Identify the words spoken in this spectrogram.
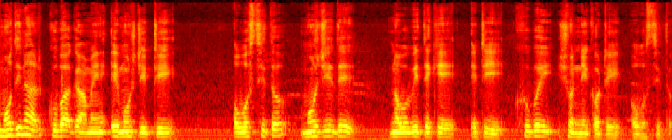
মদিনার কুবা গ্রামে এই মসজিদটি অবস্থিত। মসজিদে নববী থেকে এটি খুবই সন্নিকটে অবস্থিত।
